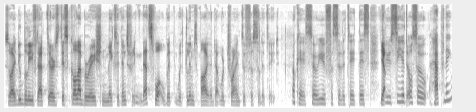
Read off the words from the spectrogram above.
So I do believe that there's this collaboration makes it interesting. That's what with, with Glimps Bio that we're trying to facilitate. Okay, so you facilitate this. Yeah. Do you see it also happening?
